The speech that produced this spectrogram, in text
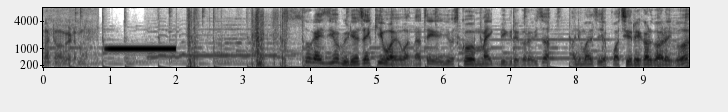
बाटोमा भेटौँला सो गाइज यो भिडियो चाहिँ के भयो भन्दा चाहिँ यसको माइक बिग्रेको रहेछ अनि मैले चाहिँ यो पछि रेकर्ड गरेको हो।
